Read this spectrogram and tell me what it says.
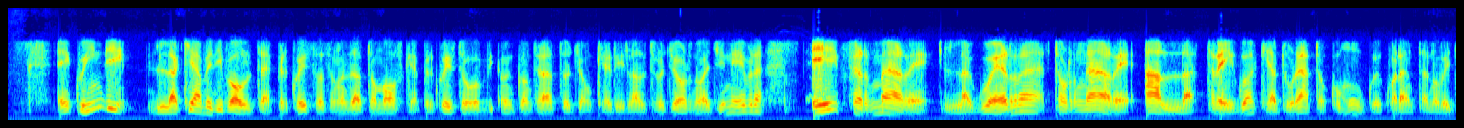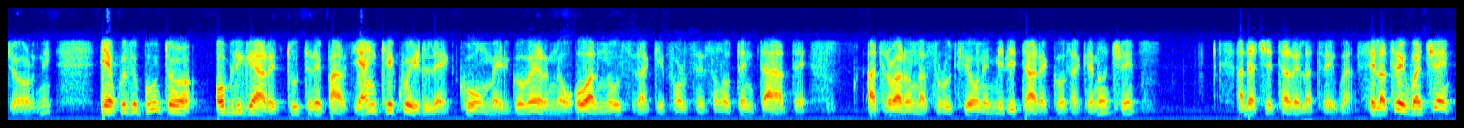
E quindi la chiave di volta, e per questo sono andato a Mosca, per questo ho incontrato John Kerry l'altro giorno a Ginevra, è fermare la guerra, tornare alla tregua che ha durato comunque 49 giorni e a questo punto obbligare tutte le parti, anche quelle come il governo o al-Nusra che forse sono tentate a trovare una soluzione militare, cosa che non c'è, ad accettare la tregua. Se la tregua c'è,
